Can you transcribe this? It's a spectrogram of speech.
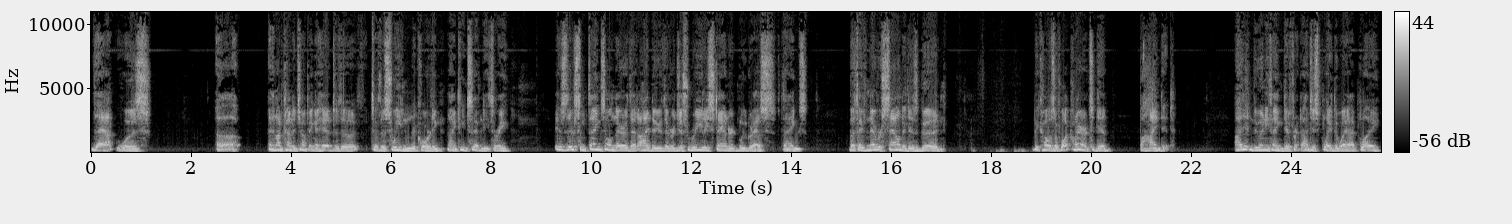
that was uh, and I'm kind of jumping ahead to the to the Sweden recording, 1973. Is there some things on there that I do that are just really standard bluegrass things, but they've never sounded as good because of what Clarence did behind it. I didn't do anything different. I just played the way I play.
